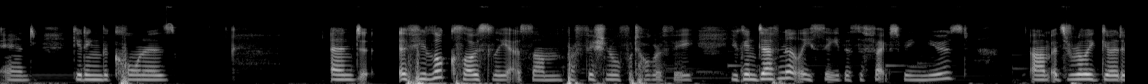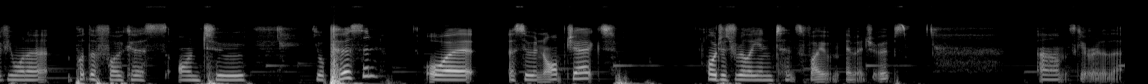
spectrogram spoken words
and getting the corners and if you look closely at some professional photography, you can definitely see this effect being used. Um, it's really good if you want to put the focus onto your person or a certain object or just really intensify your image. Oops. Um, let's get rid of that.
